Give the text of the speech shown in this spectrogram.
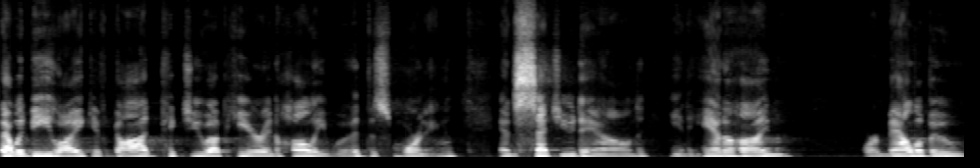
That would be like if God picked you up here in Hollywood this morning and set you down in Anaheim or Malibu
